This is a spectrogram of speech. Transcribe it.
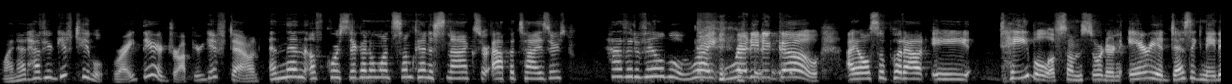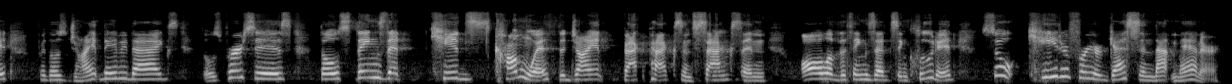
why not have your gift table right there? Drop your gift down. And then, of course, they're going to want some kind of snacks or appetizers. Have it available right, ready to go. I also put out a table of some sort or an area designated for those giant baby bags, those purses, those things that kids come with, the giant backpacks and sacks and all of the things that's included. So cater for your guests in that manner.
